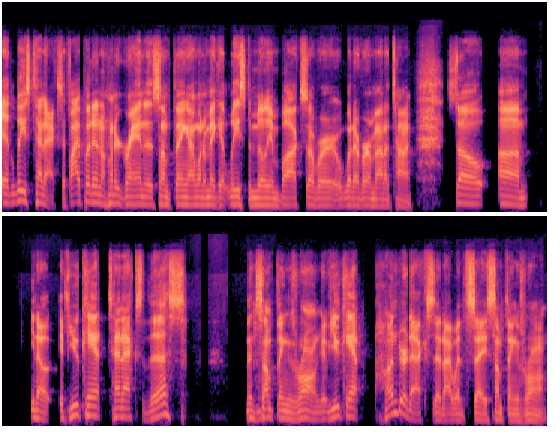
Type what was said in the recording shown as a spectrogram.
at least 10x. If I put in 100 grand into something, I want to make at least a million bucks over whatever amount of time. So, um, you know, if you can't 10x this, then something's wrong. If you can't 100x it, I would say something's wrong.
